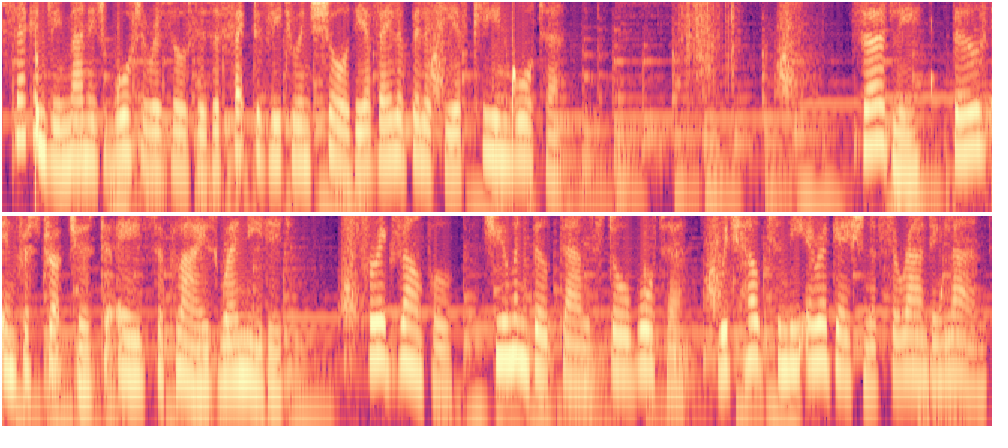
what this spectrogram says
Secondly, manage water resources effectively to ensure the availability of clean water. Thirdly, build infrastructures to aid supplies where needed. For example, human built dams store water, which helps in the irrigation of surrounding land.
